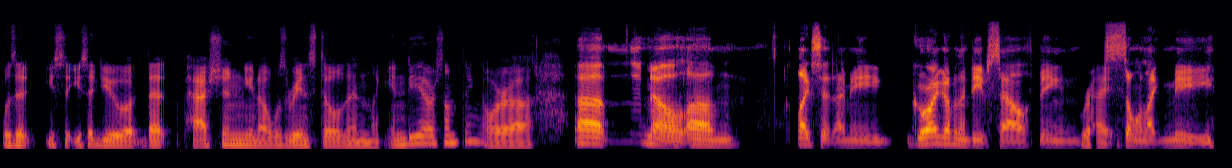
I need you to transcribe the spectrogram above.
was it you said you said you uh, that passion you know was reinstilled in like India or something or uh Uh, no. Um, like I said, I mean, growing up in the deep south, being right someone like me,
